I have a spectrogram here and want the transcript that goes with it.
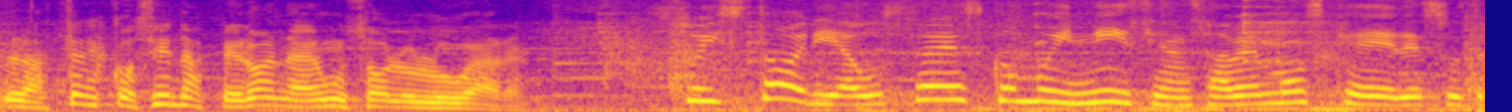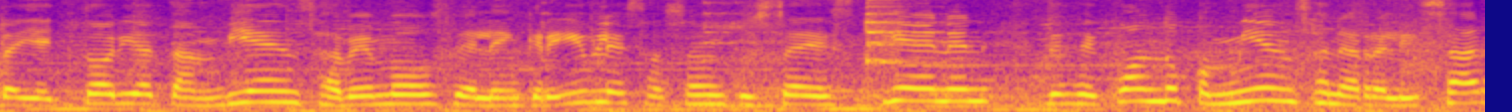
las tres cocinas peruanas en un solo lugar. Su historia, ¿ustedes cómo inician? Sabemos que de su trayectoria también, sabemos de la increíble sazón que ustedes tienen, desde cuándo comienzan a realizar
